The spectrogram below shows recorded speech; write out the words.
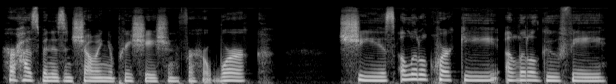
Her husband isn't showing appreciation for her work. She's a little quirky, a little goofy.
